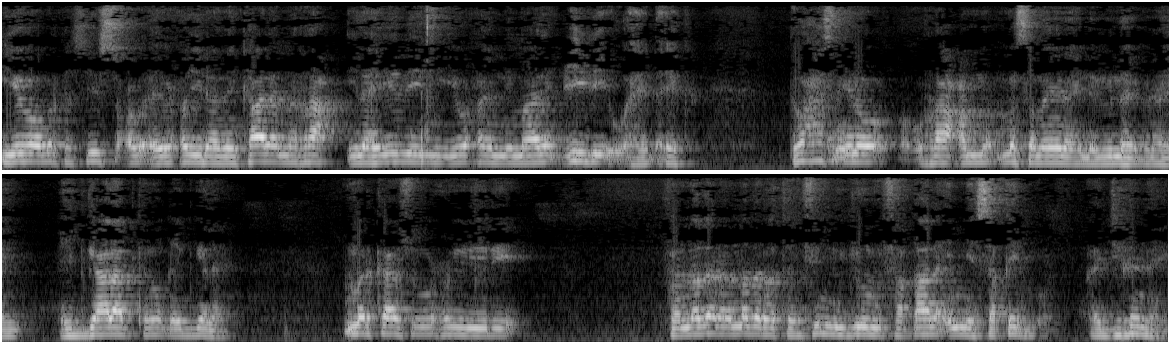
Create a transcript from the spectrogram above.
Iyagoo marka sii socdo ay waxay yidhahdeen kaalena raac ilaahyadeennii iyo waxayni maalin ciiday u ahayd ayaga. Waxaasna inuu raaco ma sameynayo nabiyullahi ibraahim. Ciid gaalaad kama qeybgalayo markaasuu wuxuu yidhi fa nadara nadratan fi nujuumi faqaala inii saqiim. Waa jiranay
